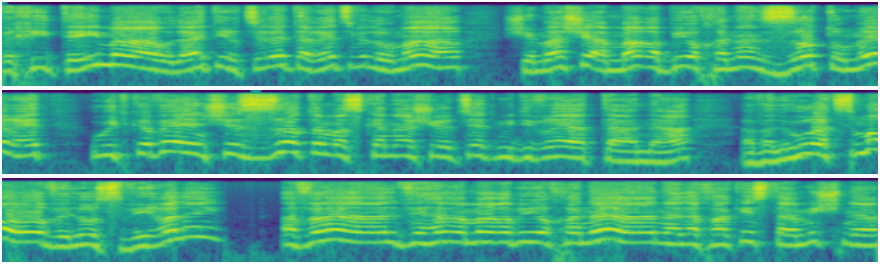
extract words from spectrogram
וכי תימה, אולי תרצה לתרץ ולומר שמה שאמר רבי יוחנן זאת אומרת, הוא התכוון שזאת המסקנה שיוצאת מדברי התנא, אבל הוא עצמו ולא סביר עלי. אבל, והאמר רבי יוחנן, הלכה כסתם משנה.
